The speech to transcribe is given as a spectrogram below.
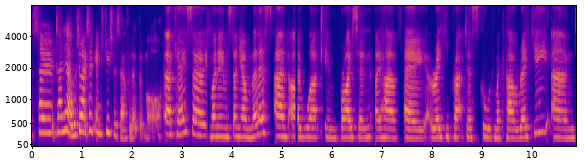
So, Danielle, would you like to introduce yourself a little bit more? Okay, so my name is Danielle Millis and I work in Brighton. I have a Reiki practice called Macau Reiki and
